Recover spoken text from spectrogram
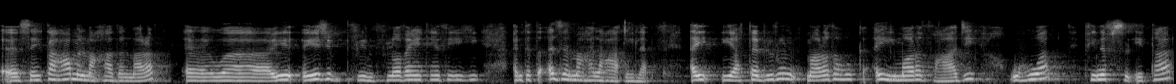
آه، سيتعامل مع هذا المرض آه، ويجب في الوضعية هذه أن تتأزر معها العائلة أي يعتبرون مرضه كأي مرض عادي وهو في نفس الإطار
